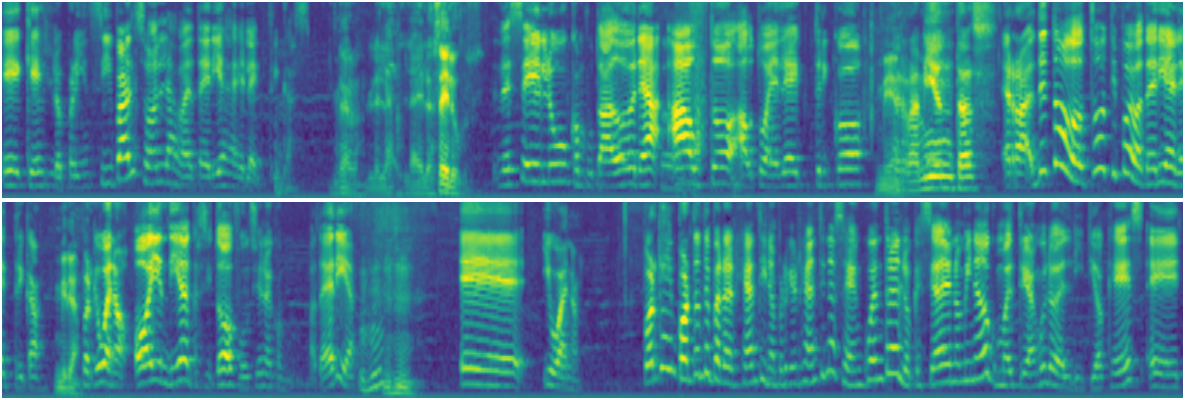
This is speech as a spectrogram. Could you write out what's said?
eh, que es lo principal, son las baterías eléctricas. Claro, la, de los celus. De celu, computadora, auto, auto eléctrico, Bien. Herramientas. erra- de todo, todo tipo de batería eléctrica. Mira. Porque bueno, hoy en día casi todo funciona con batería. Eh, y bueno, ¿por qué es importante para Argentina? Porque Argentina se encuentra en lo que se ha denominado como el Triángulo del Litio, que es eh,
